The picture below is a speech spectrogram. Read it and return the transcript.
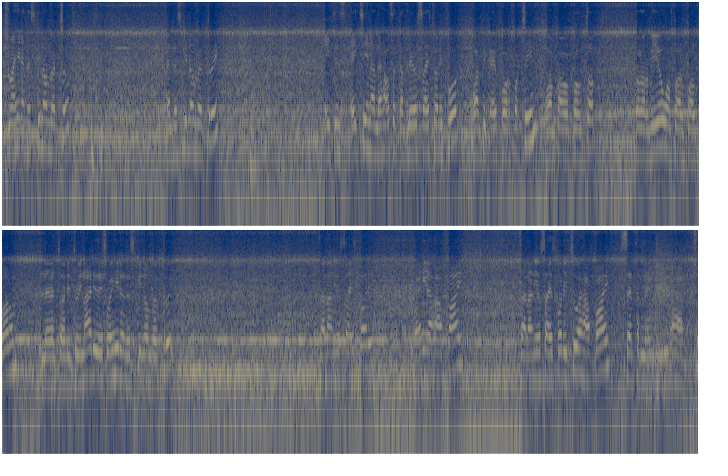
It's right here in the skid number 2. And the skid number 3. 18, 18 on the house of Candelaria size 24, 1 PK 414, 1 power pole top, color view, 1 power pole bottom, 113390, this right here in the skid number 3. Talanio size 30, right here have 5. Talanio size 42, I have 5. Center view, I have 2.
